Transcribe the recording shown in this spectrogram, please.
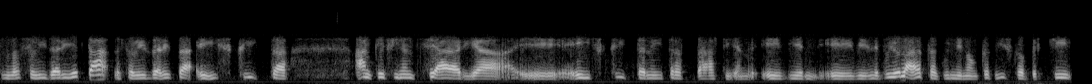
la solidarietà, la solidarietà è iscritta anche finanziaria, è, è iscritta nei trattati e viene, viene, violata, quindi non capisco perché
